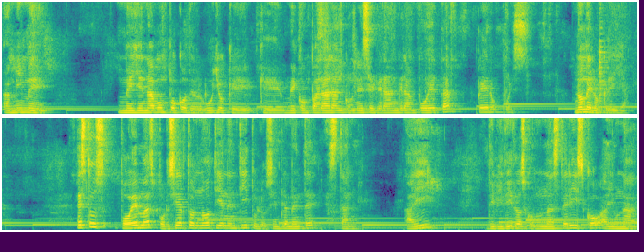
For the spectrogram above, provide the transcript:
A mí me, me llenaba un poco de orgullo que, me compararan con ese gran, gran poeta, pero pues no me lo creía. Estos poemas, por cierto, no tienen título, simplemente están ahí divididos con un asterisco. Hay una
